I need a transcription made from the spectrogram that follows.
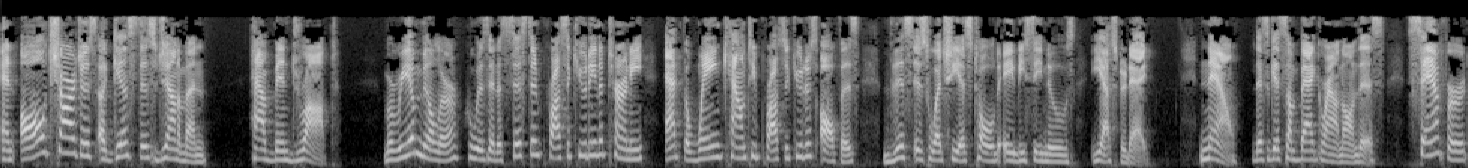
and all charges against this gentleman have been dropped. Maria Miller, who is an assistant prosecuting attorney at the Wayne County Prosecutor's Office, this is what she has told ABC News yesterday. Now, let's get some background on this. Sanford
